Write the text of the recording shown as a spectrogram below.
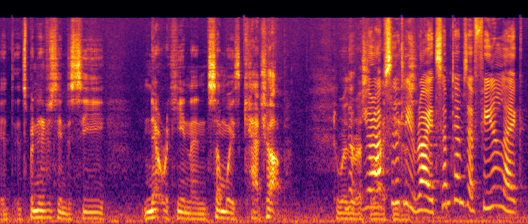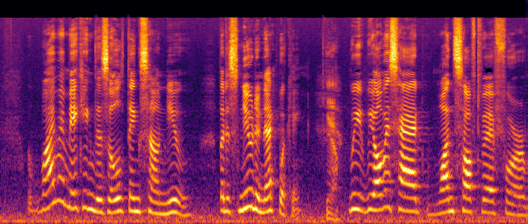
it, has been interesting to see networking in some ways catch up to where no, the rest you're of absolutely right. Sometimes I feel like, why am I making this old thing sound new? But it's new to networking. Yeah. We, we always had one software for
